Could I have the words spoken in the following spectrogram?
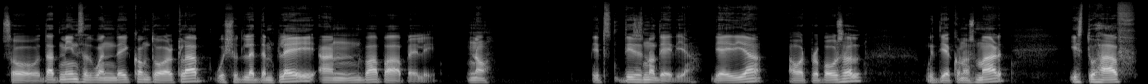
so that means that when they come to our club we should let them play and vapa peli no it's this is not the idea the idea our proposal with the Ekkono Smart is to have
